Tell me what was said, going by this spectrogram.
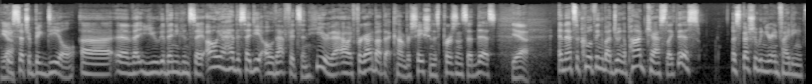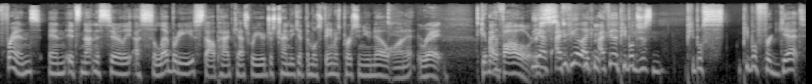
Yeah. is such a big deal uh, uh, that you then you can say, "Oh yeah, I had this idea. Oh, that fits in here. That oh, I forgot about that conversation. This person said this." yeah. And that's a cool thing about doing a podcast like this, especially when you're inviting friends and it's not necessarily a celebrity style podcast where you're just trying to get the most famous person you know on it. Right. To get more followers. Yes, I feel like I feel like people just people people forget.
